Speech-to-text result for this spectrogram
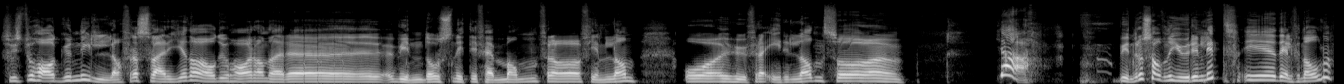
så hvis du har Gunilla fra Sverige, da, og du har han derre Windows 95-mannen fra Finland, og hun fra Irland, så ja Begynner å savne juryen litt i delfinalene.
